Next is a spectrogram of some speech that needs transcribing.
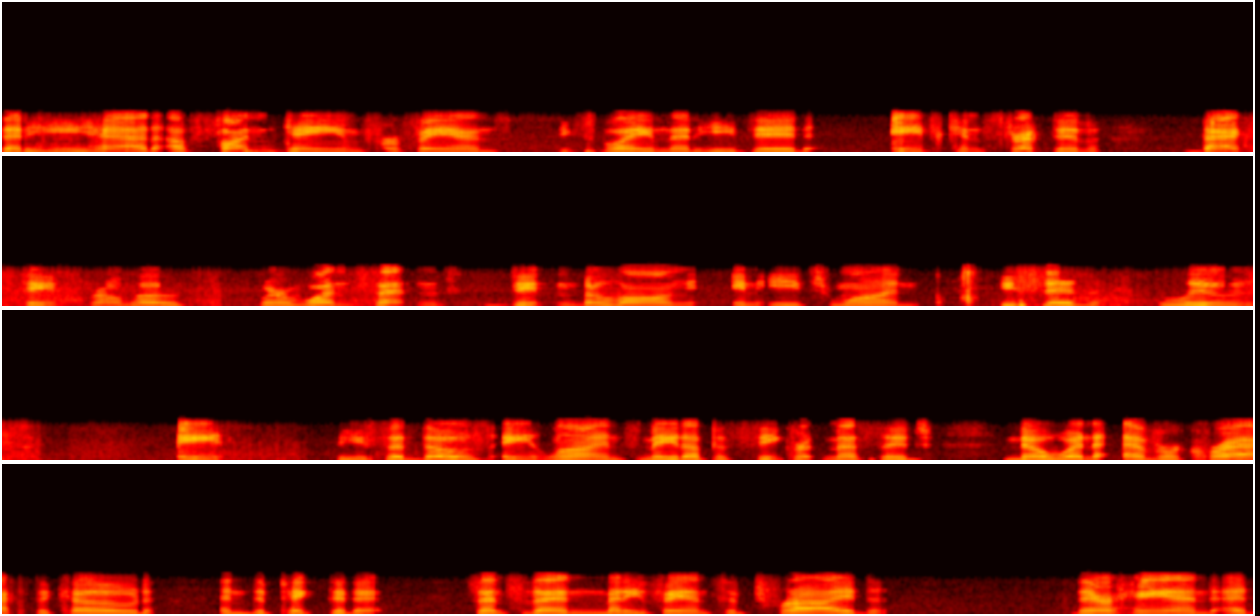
that he had a fun game for fans, explained that he did eight constructive backstage promos where one sentence didn't belong in each one. He said, lose eight. He said those eight lines made up a secret message. No one ever cracked the code and depicted it. Since then, many fans have tried their hand at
